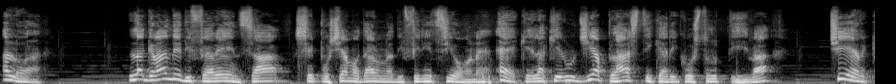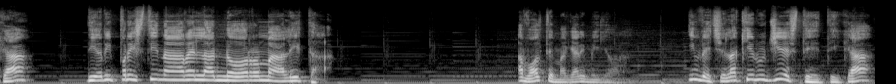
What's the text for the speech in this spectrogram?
Allora, La grande differenza, se possiamo dare una definizione, è che la chirurgia plastica ricostruttiva cerca di ripristinare la normalità, a volte magari migliorando. Invece la chirurgia estetica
